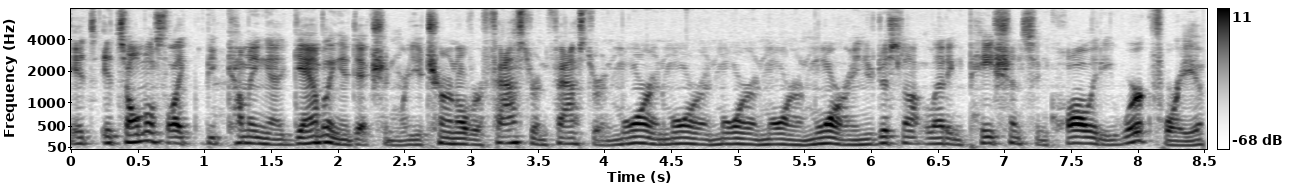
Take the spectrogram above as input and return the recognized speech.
it's, it's almost like becoming a gambling addiction where you turn over faster and faster and more and more and more and more and more, and you're just not letting patience and quality work for you.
